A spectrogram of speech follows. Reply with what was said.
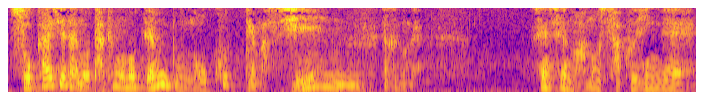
疎開時代の建物全部残ってますし、だけどね先生のあの作品で、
